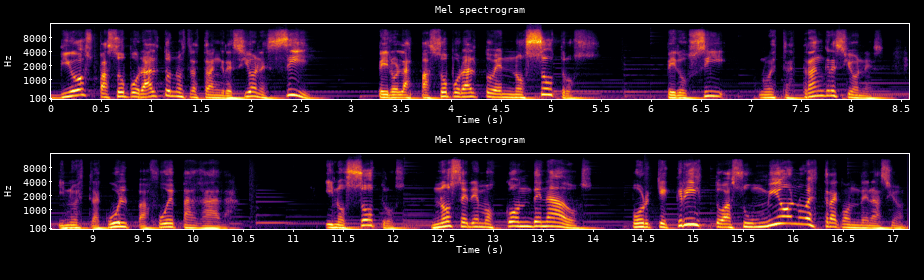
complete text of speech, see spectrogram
Dios pasó por alto nuestras transgresiones, sí, pero las pasó por alto en nosotros. Pero sí, nuestras transgresiones y nuestra culpa fue pagada. Y nosotros no seremos condenados porque Cristo asumió nuestra condenación.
